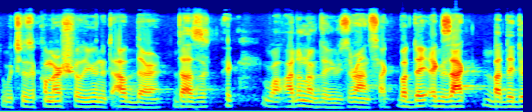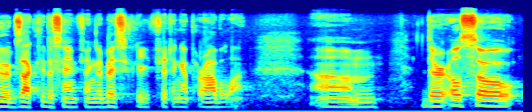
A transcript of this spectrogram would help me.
which is a commercial unit out there, does, well, I don't know if they use RANSAC, but they, exact, but they do exactly the same thing. They're basically fitting a parabola. Um, they're also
